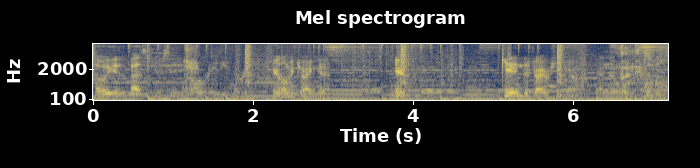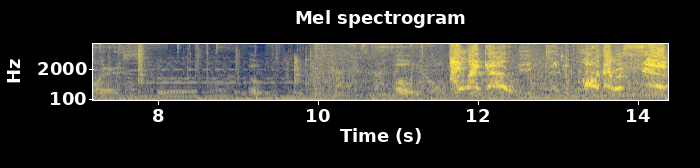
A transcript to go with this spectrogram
How do I get in the passenger seat? here, let me try and get in. Here. Get in the driver's seat now, and then we'll send this one. Oh. I let go! Oh, that was sick!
